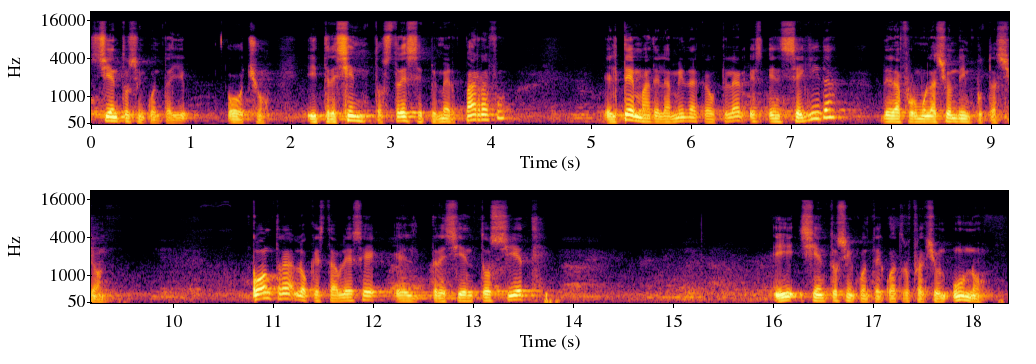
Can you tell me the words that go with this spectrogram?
158 y 313, primer párrafo, el tema de la medida cautelar es enseguida de la formulación de imputación, contra lo que establece el 307 y 154, fracción 1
